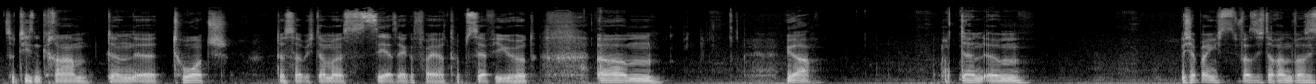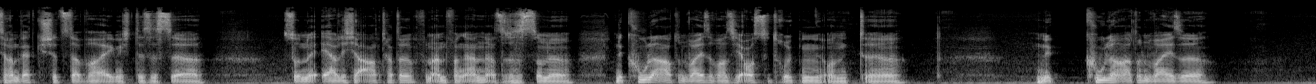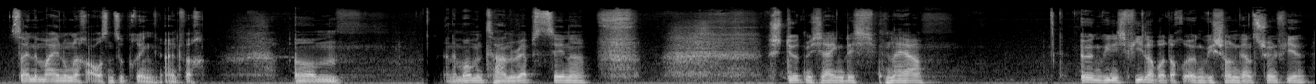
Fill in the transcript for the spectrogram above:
so diesen Kram. Dann äh, Torch, das habe ich damals sehr, sehr gefeiert, habe sehr viel gehört. Ähm, ja, dann, ähm, ich habe eigentlich, was ich daran, was ich daran wertgeschätzt habe, war eigentlich, dass es äh, so eine ehrliche Art hatte von Anfang an. Also dass es so eine, eine coole Art und Weise war, sich auszudrücken und äh, eine coole Art und Weise, seine Meinung nach außen zu bringen, einfach. Ähm, an der momentanen Rap-Szene stört mich eigentlich, naja, irgendwie nicht viel, aber doch irgendwie schon ganz schön viel.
